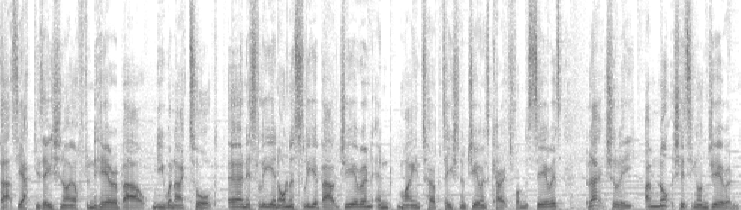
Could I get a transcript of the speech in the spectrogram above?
That's the accusation I often hear about me when I talk earnestly and honestly about Jiren and my interpretation of Jiren's character from the series. But actually, I'm not shitting on Jiren.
